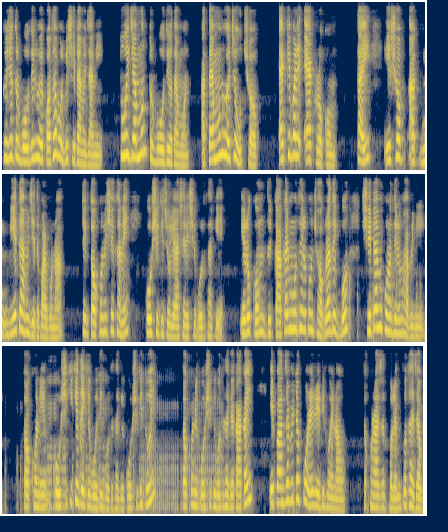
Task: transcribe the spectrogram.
তুই যে তোর বৌদির হয়ে কথা বলবি সেটা আমি জানি। তুই যেমন, তোর বৌদিও তেমন। আর তেমন হয়েছে উৎসব। একেবারে একরকম। তাই এসব বিয়েতে আমি যেতে পারব না। ঠিক তখনই সেখানে কৌশিকী চলে আসে এসে বলতে থাকে। এরকম দুই কাকার মধ্যে এরকম ঝগড়া দেখব, সেটা আমি কোনোদিনও ভাবিনি। তখন কৌশিকীকে দেখে বৈদিক বলতে থাকে, কৌশিকী, তুই? তখনই কৌশিকী বলতে থাকে, কাকাই এই পাঞ্জাবিটা পরে রেডি হয়ে নাও। তখন রাজাত বলে, আমি কোথায় যাব?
